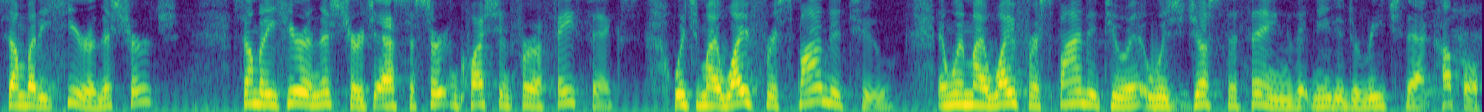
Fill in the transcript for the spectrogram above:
Somebody here in this church somebody here in this church asked a certain question for a faith fix, which my wife responded to. And when my wife responded to it, it was just the thing that needed to reach that couple.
